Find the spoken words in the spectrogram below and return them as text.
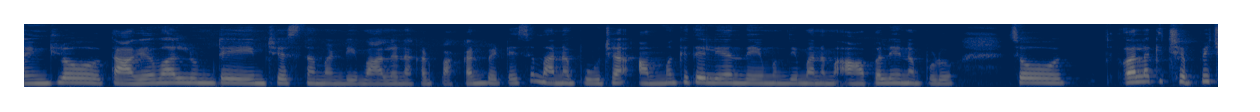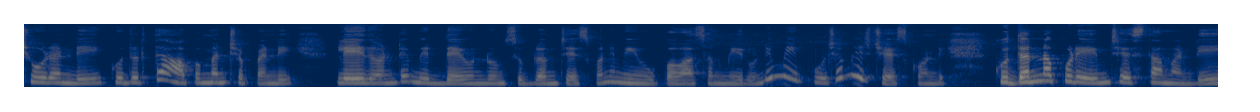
ఇంట్లో తాగేవాళ్ళు ఉంటే ఏం చేస్తామండి? వాళ్ళని అక్కడ పక్కన పెట్టేసి మన పూజ అమ్మకి తెలియంది ఏముంది? మనం ఆపలేనప్పుడు. సో వాళ్ళకి చెప్పి చూడండి. కుదిరితే ఆపమని చెప్పండి. లేదు అంటే మీరు దేవుని రూమ్ శుభ్రం చేసుకొని మీ ఉపవాసం మీరుండి మీ పూజ మీరు చేసుకోండి. కుదరినప్పుడు ఏం చేస్తామండి?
